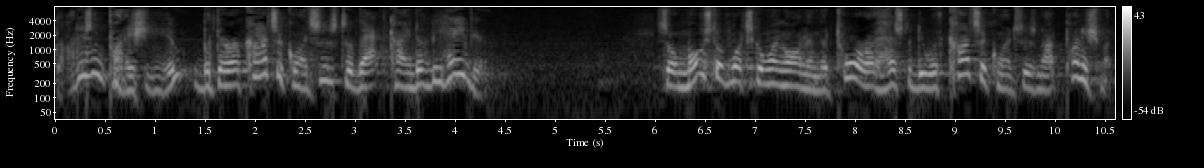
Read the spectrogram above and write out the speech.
God isn't punishing you, but there are consequences to that kind of behavior. So most of what's going on in the Torah has to do with consequences, not punishment.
